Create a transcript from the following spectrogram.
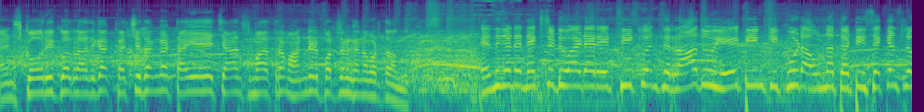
అండ్ స్కోర్ ఈక్వల్ రాదుగా ఖచ్చితంగా టై అయ్యే ఛాన్స్ మాత్రం హండ్రెడ్ పర్సెంట్ కనబడతా ఉంది ఎందుకంటే నెక్స్ట్ డివైడర్ రేట్ సీక్వెన్స్ రాదు. ఏ టీమ్కి కూడా ఉన్న థర్టీ సెకండ్స్లో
